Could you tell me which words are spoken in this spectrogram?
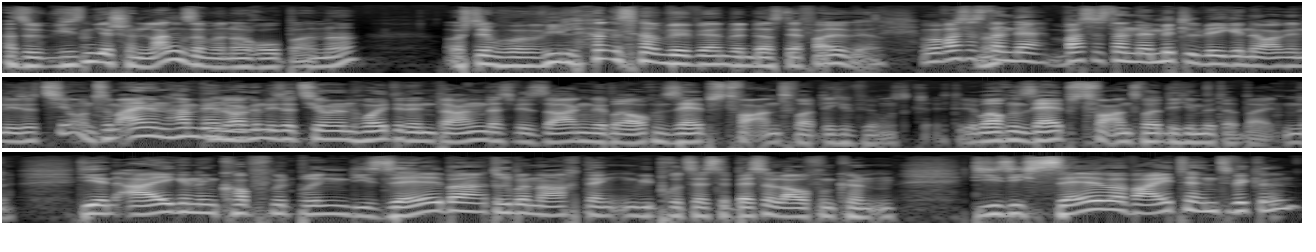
Also wir sind ja schon langsam in Europa, ne? Aber stell dir vor, wie langsam wir wären, wenn das der Fall wäre. Aber was ist, Ja. dann der, was ist dann der Mittelweg in der Organisation? Zum einen haben wir in Mhm. Organisationen heute den Drang, dass wir sagen, wir brauchen selbstverantwortliche Führungskräfte. Wir brauchen selbstverantwortliche Mitarbeitende, die ihren eigenen Kopf mitbringen, die selber drüber nachdenken, wie Prozesse besser laufen könnten, die sich selber weiterentwickeln,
